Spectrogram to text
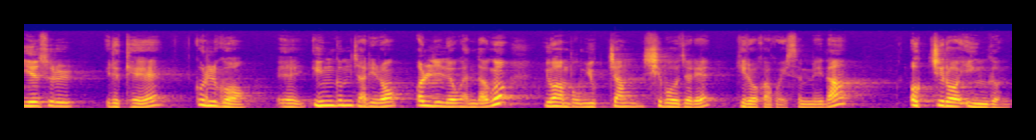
예수를 이렇게 끌고 예, 임금 자리로 올리려고 한다고 요한복음 6장 15절에 기록하고 있습니다. 억지로 임금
